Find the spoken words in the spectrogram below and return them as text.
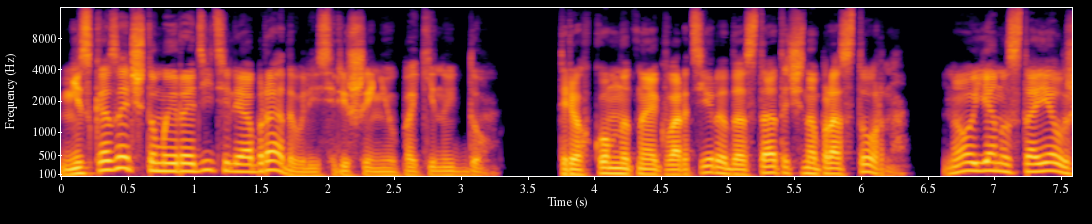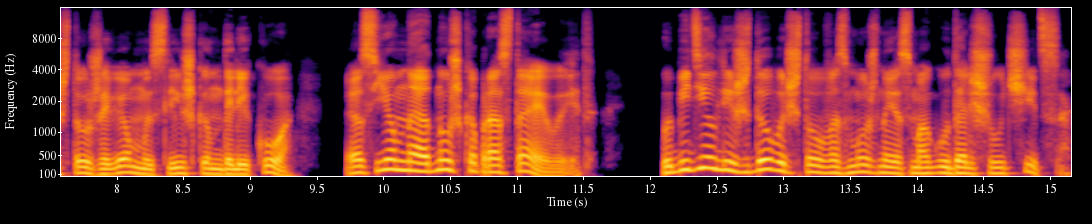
Не сказать, что мои родители обрадовались решению покинуть дом. Трехкомнатная квартира достаточно просторна, но я настоял, что живем мы слишком далеко, а съемная однушка простаивает. Убедил лишь довод, что, возможно, я смогу дальше учиться.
